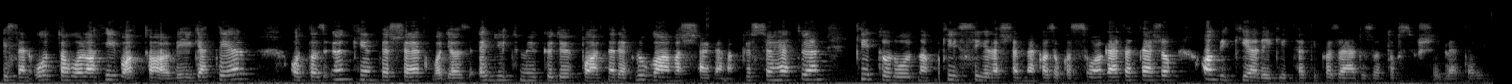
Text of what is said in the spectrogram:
hiszen ott, ahol a hivatal véget ér, ott az önkéntesek vagy az együttműködő partnerek rugalmasságának köszönhetően kitolódnak, kiszélesednek azok a szolgáltatások, amik kielégíthetik az áldozatok szükségleteit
